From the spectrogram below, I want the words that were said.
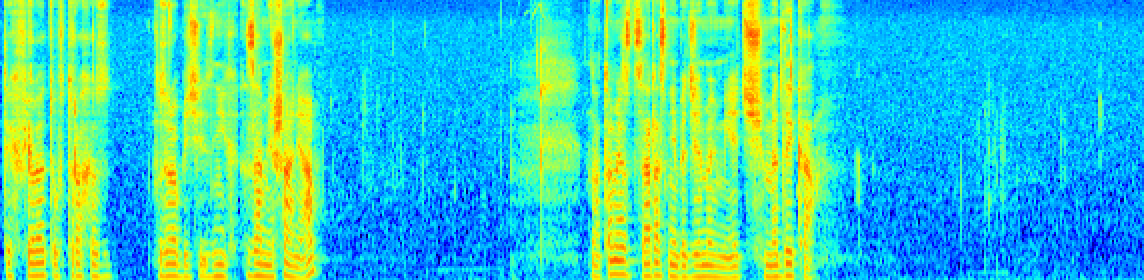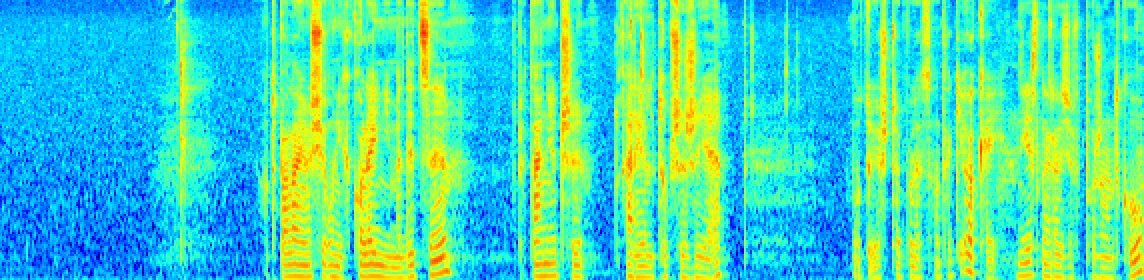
tych fioletów trochę zrobić z nich zamieszania. Natomiast zaraz nie będziemy mieć medyka. Odpalają się u nich kolejni medycy. Pytanie, czy Ariel to przeżyje. Bo tu jeszcze polecam taki. Ok, jest na razie w porządku.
